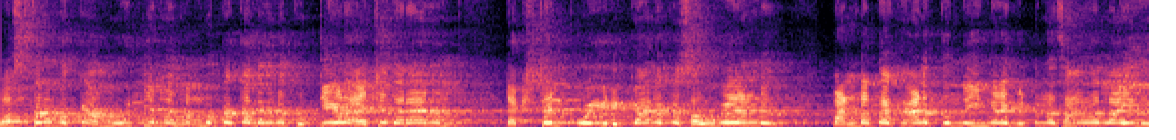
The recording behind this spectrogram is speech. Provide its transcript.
വസ്ത്രമൊക്കെ അമൂല്യമാണ്. നമുക്കൊക്കെ അതങ്ങനെ കുട്ടികളെ അയച്ചു തരാനും ടെക്സ്റ്റൈൽ പോയി എടുക്കാനൊക്കെ സൗകര്യമുണ്ട്. പണ്ടത്തെ കാലത്തൊന്നും ഇങ്ങനെ കിട്ടുന്ന സാധനമല്ല ഇത്.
